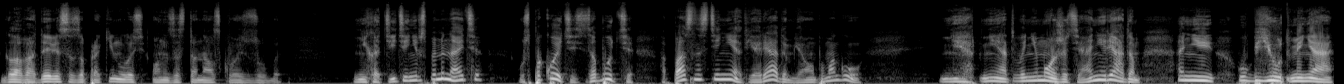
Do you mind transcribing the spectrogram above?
Голова Дэвиса запрокинулась, он застонал сквозь зубы. Не хотите, не вспоминайте. Успокойтесь, забудьте. Опасности нет, я рядом, я вам помогу. «Нет, нет, вы не можете, они рядом, они убьют меня!»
